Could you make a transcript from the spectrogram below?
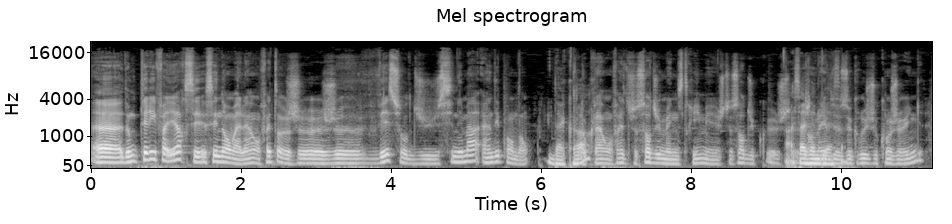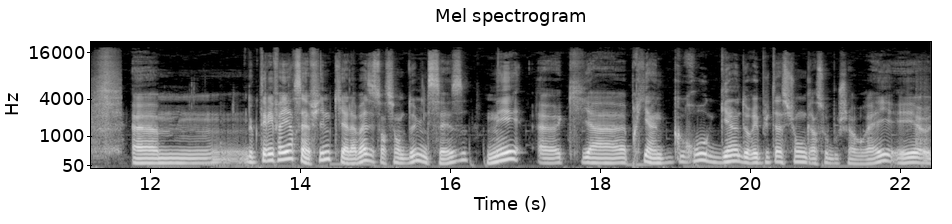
Euh, donc Terrifier, c'est normal. Hein. En fait, je, je vais sur du cinéma indépendant. D'accord. Donc là, en fait, je sors du mainstream et je te sors du. Je ah, ça, j'aime bien. de The Grudge ou Conjuring. Euh, donc, Terrifier, c'est un film qui, à la base, est sorti en 2016, mais euh, qui a pris un gros gain de réputation grâce au bouche à oreille. Et euh,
